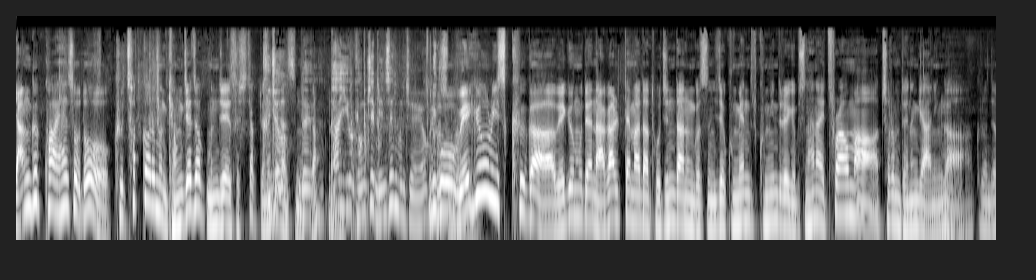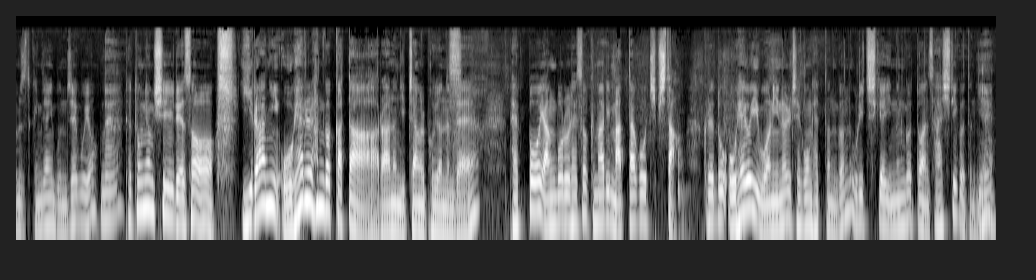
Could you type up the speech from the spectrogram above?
양극화 해소도 그 첫걸음은 경제적 문제에서 시작되는 거지 않습니까? 네. 다 네. 이거 경제 민생 문제예요. 그리고 그렇습니다. 외교 리스크가 외교 무대 나갈 때마다 도진다는 것은 이제 국민 국민들에게 무슨 하나의 트라우마처럼 되는 게 아닌가 음. 그런 점에서 굉장히 문제고요. 네. 대통령실에서 이란이 오해를 한 것 같다라는 입장을 보였는데 백보 양보를 해서 그 말이 맞다고 칩시다. 그래도 오해의 원인을 제공했던 건 우리 측에 있는 것 또한 사실이거든요. 예.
